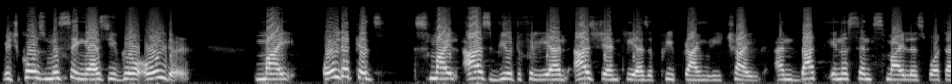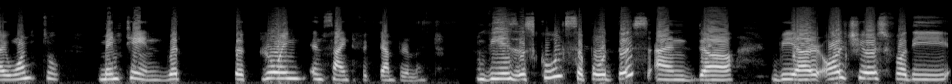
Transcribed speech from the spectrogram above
which goes missing as you grow older my older kids smile as beautifully and as gently as a pre-primary child. And that innocent smile is what i want to maintain with the growing in scientific temperament. We as a school support this and uh, we are all cheers for the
